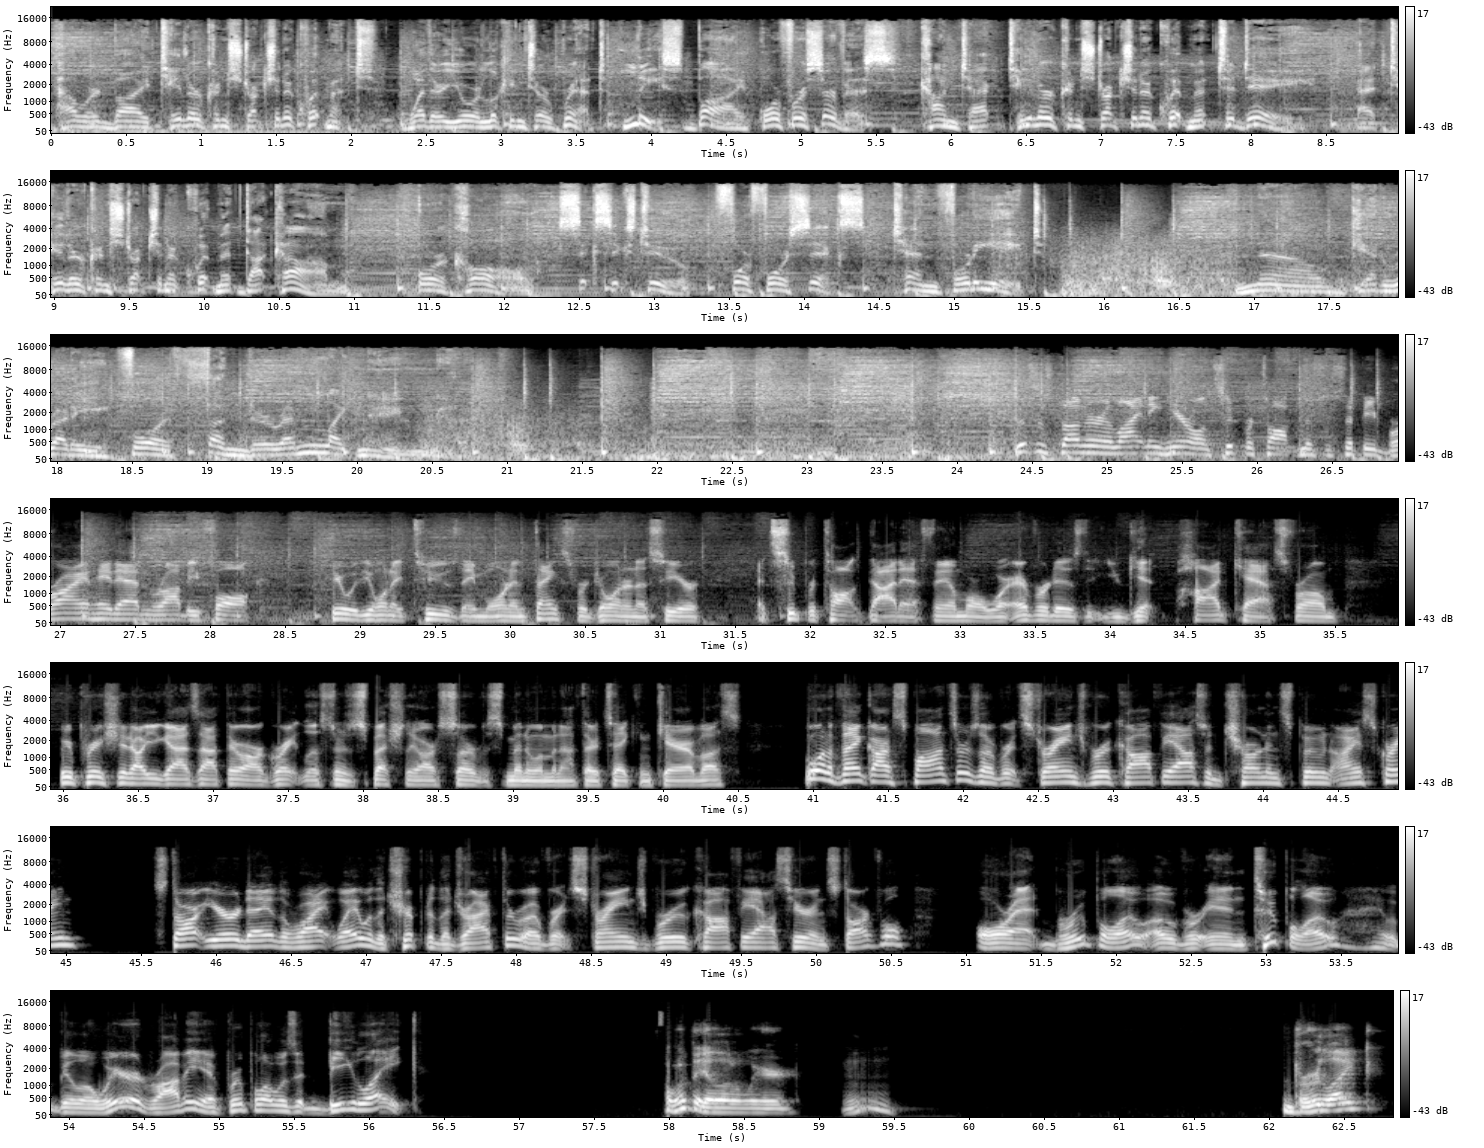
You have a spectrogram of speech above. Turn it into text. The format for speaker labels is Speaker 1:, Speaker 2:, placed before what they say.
Speaker 1: Powered by Taylor Construction Equipment. Whether you're looking to rent, lease, buy, or for service, contact Taylor Construction Equipment today at TaylorConstructionEquipment.com or call 662 446 1048. Now get ready for Thunder and Lightning.
Speaker 2: This is Thunder and Lightning here on Super Talk Mississippi. Brian Hadad and Robbie Faulk here with you on a Tuesday morning. Thanks for joining us here at supertalk.fm or wherever it is that you get podcasts from. We appreciate all you guys out there, our great listeners, especially our servicemen and women out there taking care of us. We want to thank our sponsors over at Strange Brew Coffee House and Churn and Spoon Ice Cream. Start your day the right way with a trip to the drive through over at Strange Brew Coffee House here in Starkville or at Brupolo over in Tupelo. It would be a little weird, Robbie, if Brupolo was at B Lake.
Speaker 3: It would be a little weird.
Speaker 2: Mm.
Speaker 3: Brew Lake?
